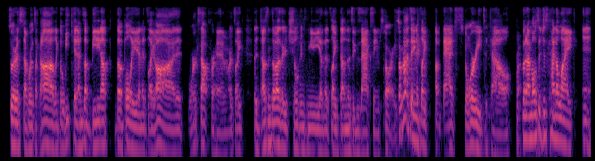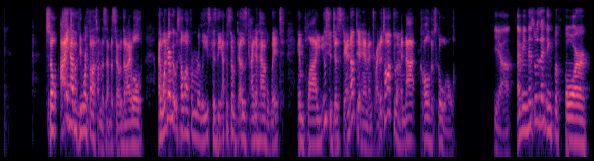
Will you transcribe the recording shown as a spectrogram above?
sort of stuff where it's like ah, like the weak kid ends up beating up the bully, and it's like ah, it works out for him. Or it's like the dozens of other children's media that's like done this exact same story. So I'm not saying it's like a bad story to tell, but I'm also just kind of like, eh. So I have a few more thoughts on this episode that I will. I wonder if it was held off from release because the episode does kind of have Whit imply you should just stand up to him and try to talk to him and not call the school. Yeah. I mean, this was, I think, before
